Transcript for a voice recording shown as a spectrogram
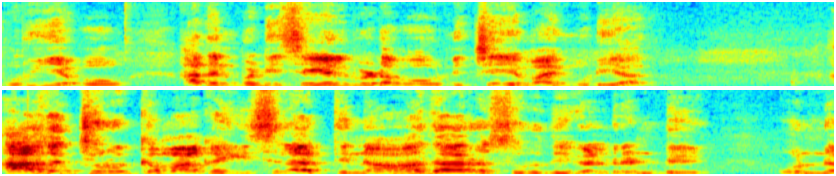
புரியவோ அதன்படி செயல்படவோ நிச்சயமாய் முடியாது. ஆகச் சுருக்கமாக இஸ்லாத்தின் ஆதார சுருதிகள் ரெண்டு. ஒன்று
